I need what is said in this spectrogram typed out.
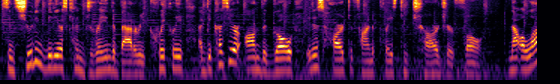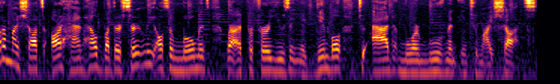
since shooting videos can drain the battery quickly and because you're on the go, it is hard to find a place to charge your phone. Now, a lot of my shots are handheld, but there's certainly also moments where I prefer using a gimbal to add more movement into my shots.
